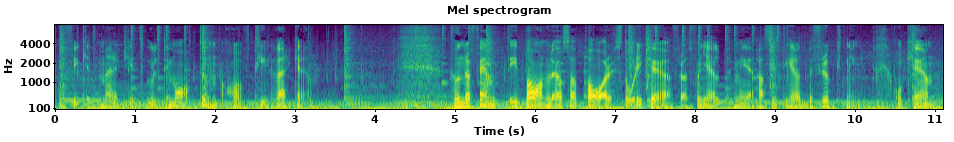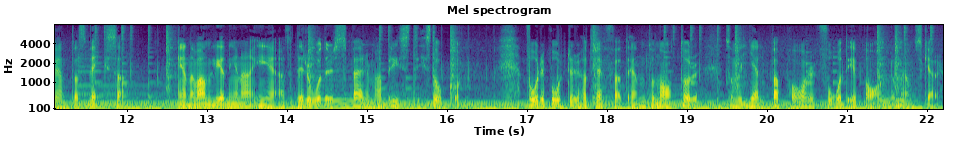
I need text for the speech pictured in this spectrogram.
och fick ett märkligt ultimatum av tillverkaren. 150 barnlösa par står i kö för att få hjälp med assisterad befruktning och kön väntas växa. En av anledningarna är att det råder spermabrist i Stockholm. Vår reporter har träffat en donator som vill hjälpa par få det barn de önskar.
